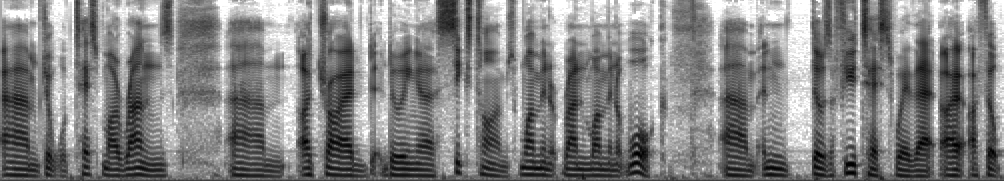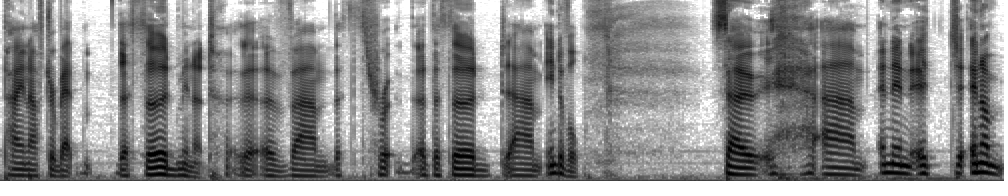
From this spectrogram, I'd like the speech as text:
um, to test my runs, um, I tried doing a six times one minute run, one minute walk, um, and there was a few tests where that I, I, felt pain after about the third minute of um, the th- the third um, interval. So, um, and then it, and I'm,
